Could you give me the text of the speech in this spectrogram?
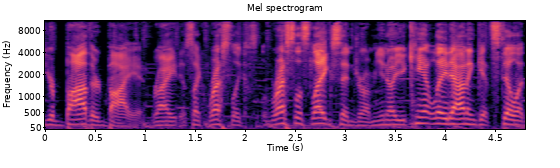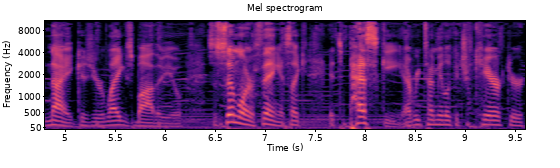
you're bothered by it, right? It's like restless restless leg syndrome. You know, you can't lay down and get still at night because your legs bother you. It's a similar thing. It's like it's pesky. Every time you look at your character,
